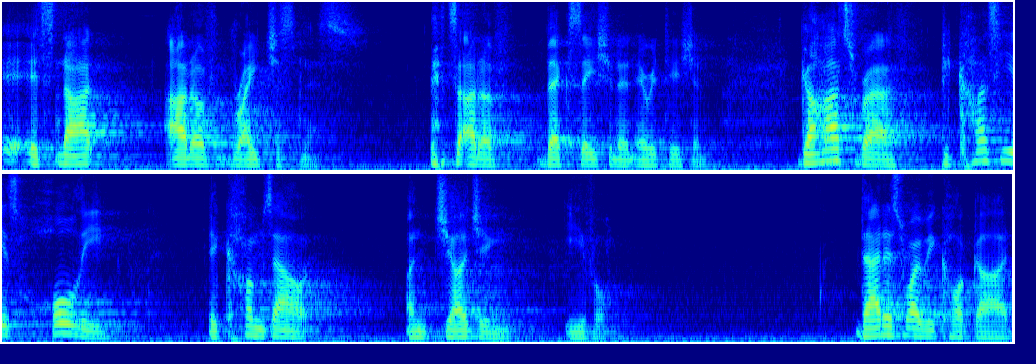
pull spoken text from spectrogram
It's not out of righteousness. It's out of vexation and irritation. God's wrath, because He is holy, it comes out on judging evil. That is why we call God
